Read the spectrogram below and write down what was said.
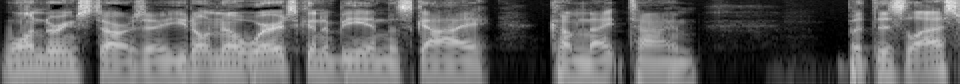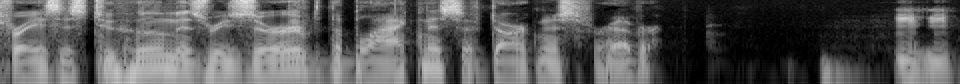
wandering stars. You don't know where it's going to be in the sky come nighttime. But this last phrase is to whom is reserved the blackness of darkness forever. Mm-hmm.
